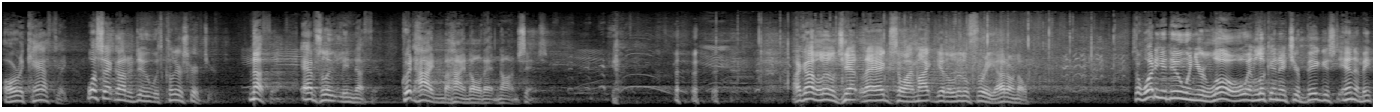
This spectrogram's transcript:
or a Catholic. What's that got to do with clear Scripture? Nothing. Absolutely nothing. Quit hiding behind all that nonsense. I got a little jet lag, so I might get a little free. I don't know. So, what do you do when you're low and looking at your biggest enemy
